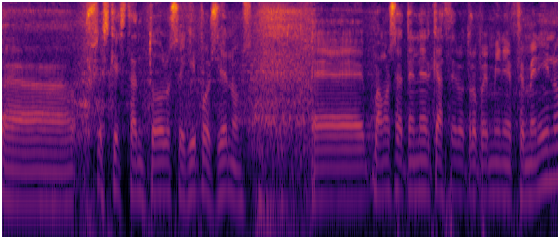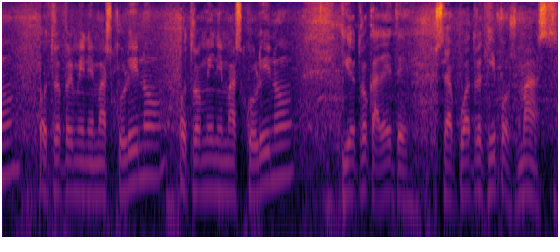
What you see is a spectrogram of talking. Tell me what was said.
eh, es que están todos los equipos llenos. Eh, vamos a tener que hacer otro premini femenino, otro premini masculino, otro mini masculino y otro cadete. O sea, cuatro equipos equipos más.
